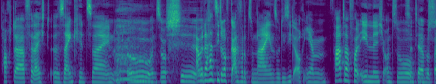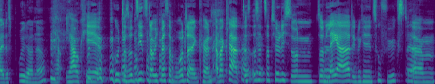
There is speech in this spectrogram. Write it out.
Tochter vielleicht äh, sein Kind sein und oh und so. Shit. Aber da hat sie darauf geantwortet, so nein, so die sieht auch ihrem Vater voll ähnlich und so. Das sind ja aber beides Brüder, ne? Ja, ja, okay. Gut, das wird sie jetzt, glaube ich, besser beurteilen können. Aber klar, das ist Okay. jetzt natürlich so ein, so ein. Layer, den du hier hinzufügst. Ja. Ähm,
